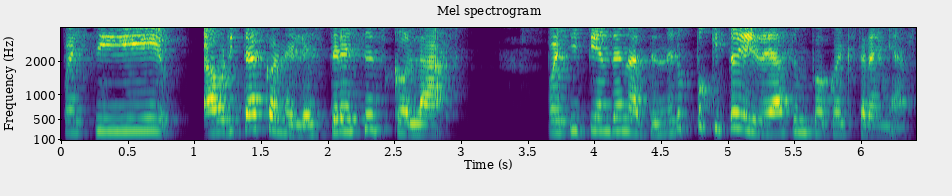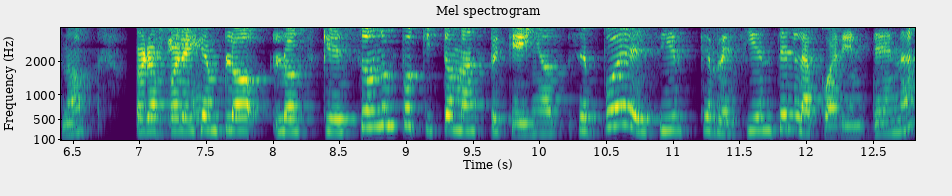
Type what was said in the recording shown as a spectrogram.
pues sí, ahorita con el estrés escolar, pues sí tienden a tener un poquito de ideas un poco extrañas, ¿no? Pero, por ejemplo, los que son un poquito más pequeños, ¿se puede decir que resienten la cuarentena?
